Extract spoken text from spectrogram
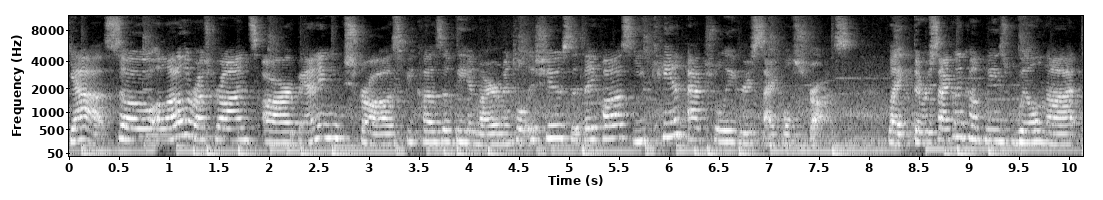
Yeah, so a lot of the restaurants are banning straws because of the environmental issues that they cause. You can't actually recycle straws. Like the recycling companies will not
